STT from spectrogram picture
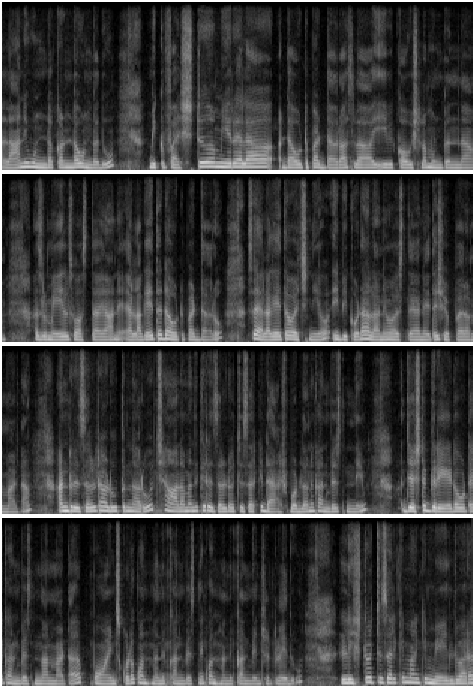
అలా అని ఉండకుండా ఉండదు. మీకు ఫస్ట్ మీరు ఎలా డౌట్ పడ్డారో అసలు ఇవి కౌశలం ఉంటుందా అసలు మెయిల్స్ వస్తాయా అని ఎలాగైతే డౌట్ పడ్డారో సో ఎలాగైతే వచ్చినాయో ఇవి కూడా అలానే వస్తాయని అయితే చెప్పారనమాట అండ్ రిజల్ట్ అడుగుతున్నారు. చాలామందికి రిజల్ట్ వచ్చేసరికి డాష్ మనకు కనిపిస్తుంది. జస్ట్ గ్రేడ్ ఒకటే కనిపిస్తుంది అనమాట పాయింట్స్ కూడా కొంతమందికి కనిపిస్తుంది కొంతమందికి కనిపించట్లేదు. లిస్ట్ వచ్చేసరికి మనకి మెయిల్ ద్వారా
